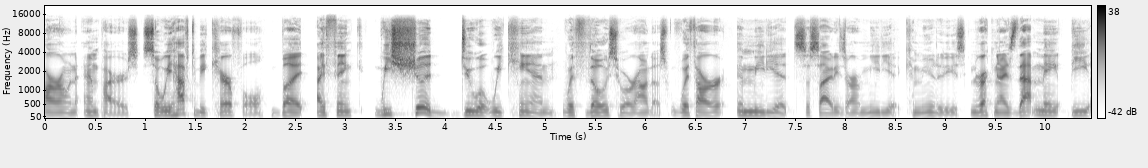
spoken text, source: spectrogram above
our own empires. So we have to be careful. But I think we should do what we can with those who are around us, with our immediate societies, our immediate communities, and recognize that may be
